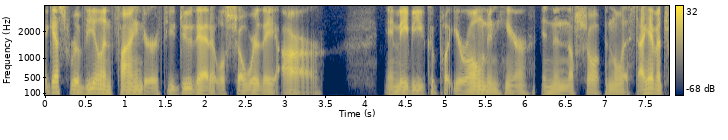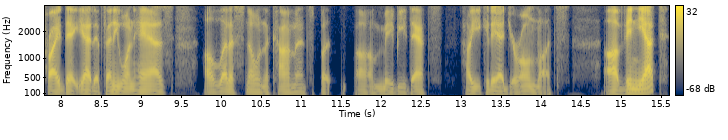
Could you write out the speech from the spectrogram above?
I guess reveal and Finder. If you do that, it will show where they are, and maybe you could put your own in here, and then they'll show up in the list. I haven't tried that yet. If anyone has, I'll let us know in the comments. But um, maybe that's how you could add your own LUTs. Uh, vignette,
